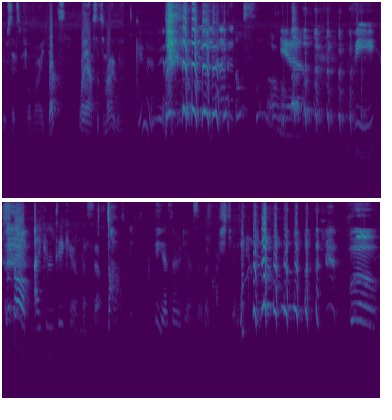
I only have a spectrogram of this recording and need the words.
no sex before marriage. That's why I asked her to marry me. Good. Yeah. V, stop. I can take care of myself. He has already answered my question. Whoa.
